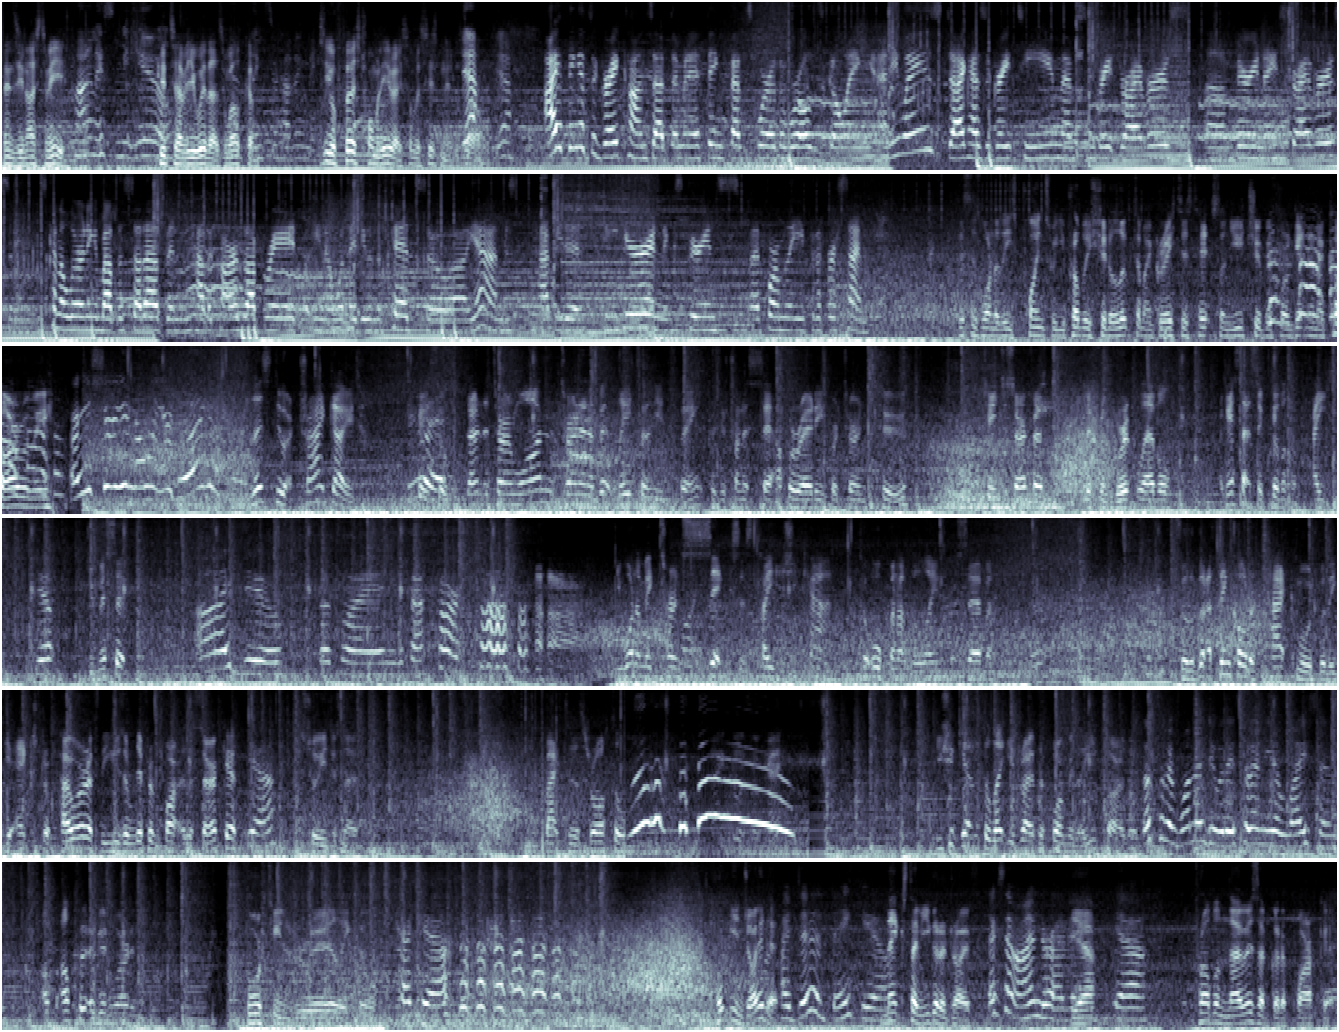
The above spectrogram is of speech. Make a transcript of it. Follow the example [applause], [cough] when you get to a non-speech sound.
Lindsey, nice to meet you. Hi, nice to meet you. Good to have you with us. Welcome. Thanks for having me. It's your first Formula E race, obviously, isn't it? Yeah, well? yeah. I think it's a great concept. I mean, I think that's where the world is going anyways. Jag has a great team. They have some great drivers, um, very nice drivers, and just kind of learning about the setup and how the cars operate, you know, what they do in the pit. So, uh, yeah, I'm just happy to be here and experience uh, Formula E for the first time. This is one of these points where you probably should have looked at my greatest hits on YouTube before getting in a car with me. [laughs] Are you sure you know what you're doing? Let's do a track guide. Do okay, it. so down to turn one, turn in a bit later than you'd think because you're trying to set up already for turn two. Change the surface, different grip level. I guess that's equivalent of ice. Yep, Did you miss it? I do. That's why I need a fast car. [laughs] [laughs] You want to make turn six as tight as you can to open up the line for seven. So they've got a thing called attack mode where they get extra power if they use a different part of the circuit. yeah. I'll show you just now. Back to the throttle. [laughs] You should get them to let you drive the Formula E car though. That's what I want to do, but they said I need a license. I'll, I'll put a good word in. 14 is really cool. Heck yeah. I [laughs] hope you enjoyed it. I did, thank you. Next time you got to drive. Next time I'm driving. Yeah. Yeah. The problem now is I've got to park it.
